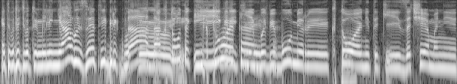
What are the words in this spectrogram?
Это вот эти вот миллениалы, Z, Y. вот, да, э, да, кто и- такие и кто это? бэби-бумеры, кто они такие, зачем они,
